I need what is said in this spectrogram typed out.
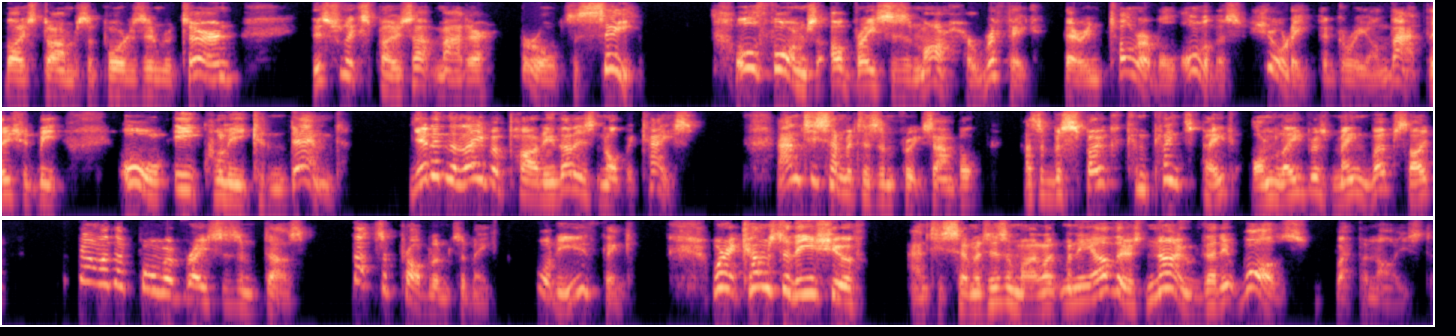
by Starmer supporters in return, this will expose that matter for all to see. All forms of racism are horrific. They're intolerable. All of us surely agree on that. They should be all equally condemned. Yet in the Labour Party, that is not the case. Anti Semitism, for example, has a bespoke complaints page on Labour's main website. No other form of racism does. That's a problem to me. What do you think? When it comes to the issue of anti Semitism, I, like many others, know that it was weaponised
